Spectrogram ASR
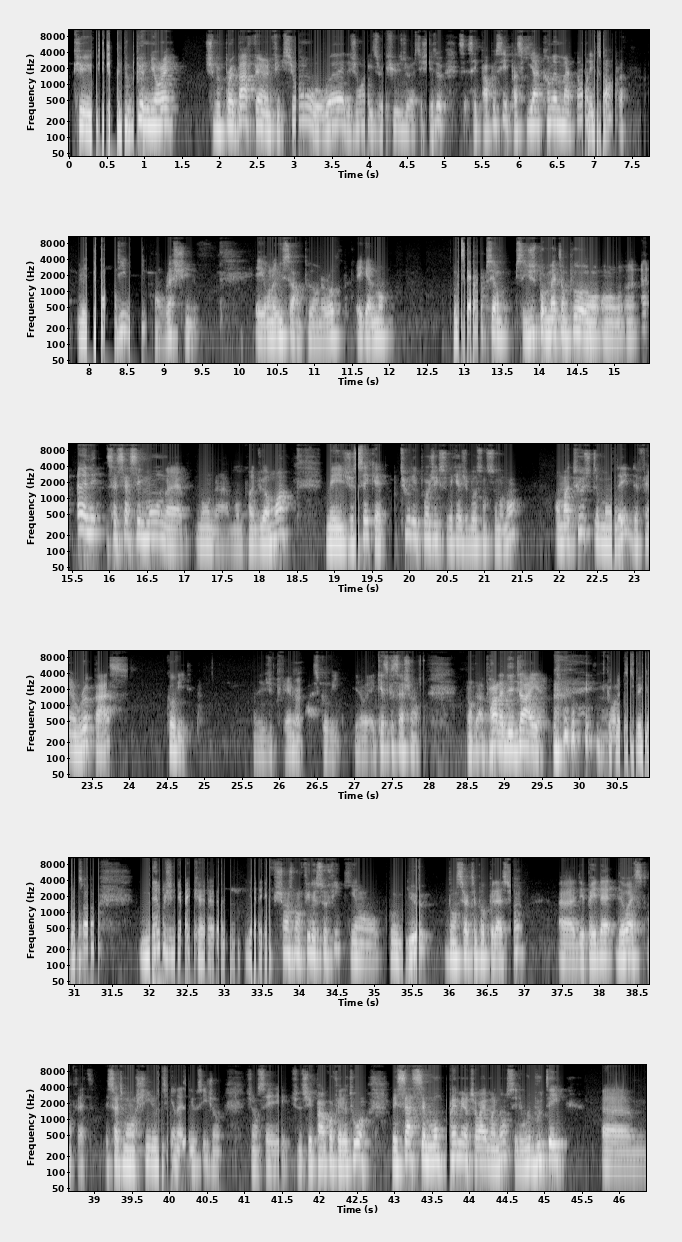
que je ne peux plus ignorer Je ne pourrais pas faire une fiction où ouais, les gens ils refusent de rester chez eux. C'est pas possible parce qu'il y a quand même maintenant un exemple. Les gens dit oui, on reste chez nous. Et on a vu ça un peu en Europe également. C'est juste pour mettre un peu en. ça, c'est mon, euh, mon, euh, mon, point de vue à moi. Mais je sais que tous les projets sur lesquels je bosse en ce moment, on m'a tous demandé de faire un repass COVID. J'ai fait un repass COVID. Qu'est-ce que ça change? Donc, à part les détails qu'on a expliqué ensemble, même je dirais qu'il y a des changements philosophiques qui ont eu lieu dans certaines populations euh, des pays de, l'Ouest, en fait. Et certainement en Chine aussi, en Asie aussi, j'en sais, je ne sais pas encore fait le tour. Mais ça, c'est mon premier travail maintenant, c'est de rebooter euh,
